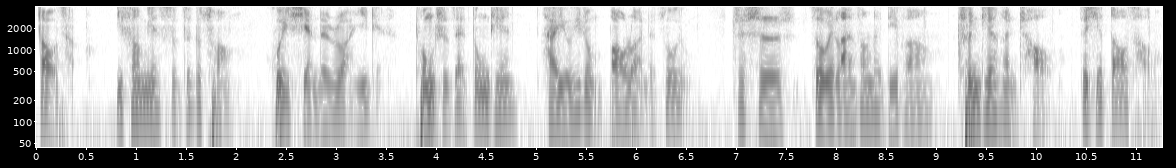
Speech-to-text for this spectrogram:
稻草，一方面使这个床会显得软一点，同时在冬天还有一种保暖的作用。只是作为南方的地方，春天很潮，这些稻草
